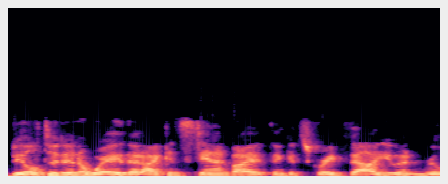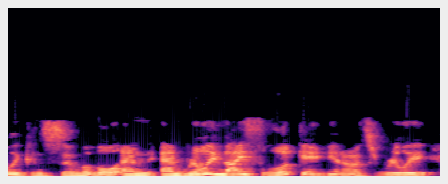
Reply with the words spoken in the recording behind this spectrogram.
built it in a way that I can stand by. I think it's great value and really consumable and, and really nice looking. You know, it's really,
